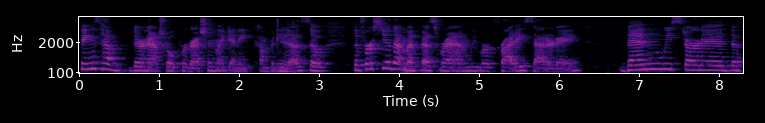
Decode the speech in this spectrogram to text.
things have their natural progression like any company yeah. does. So the first year that Mudfest ran, we were Friday, Saturday. Then we started the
